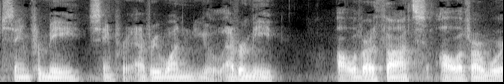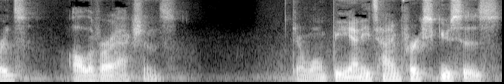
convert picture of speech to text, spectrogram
Same for me, same for everyone you'll ever meet. All of our thoughts, all of our words, all of our actions. There won't be any time for excuses.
